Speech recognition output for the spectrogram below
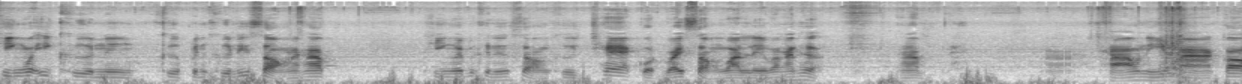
ทิ้งไว้อีกคืนหนึ่งคือเป็นคืนที่สองนะครับ ทิ้งไว้เป็นคืนที่สองคือแช่กดไว้สองวันเลยว่างั้นเถอะนะครับเช้านี้มาก็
